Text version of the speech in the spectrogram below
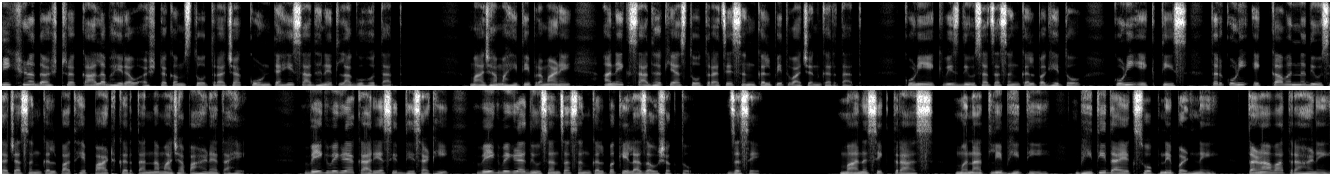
तीक्ष्णदष्ट्र कालभैरव अष्टकम स्तोत्राच्या कोणत्याही साधनेत लागू होतात. माझ्या माहितीप्रमाणे अनेक साधक या स्तोत्राचे संकल्पित वाचन करतात. कोणी एकवीस दिवसाचा संकल्प घेतो कोणी एकतीस तर कोणी एक्कावन्न दिवसाच्या संकल्पात हे पाठ करताना माझ्या पाहण्यात आहे. वेगवेगळ्या कार्यसिद्धीसाठी वेगवेगळ्या दिवसांचा संकल्प केला जाऊ शकतो. जसे मानसिक त्रास मनातली भीती भीतीदायक स्वप्ने पडणे तणावात राहणे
